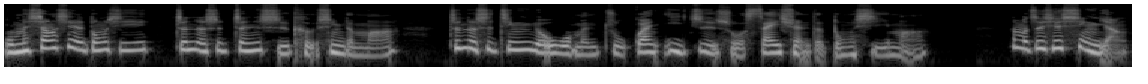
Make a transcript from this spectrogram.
我们相信的东西真的是真实可信的吗？真的是经由我们主观意志所筛选的东西吗？那么这些信仰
